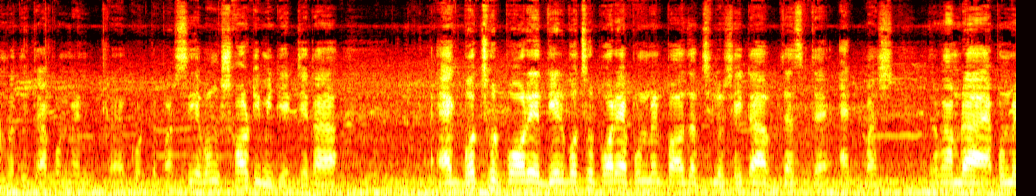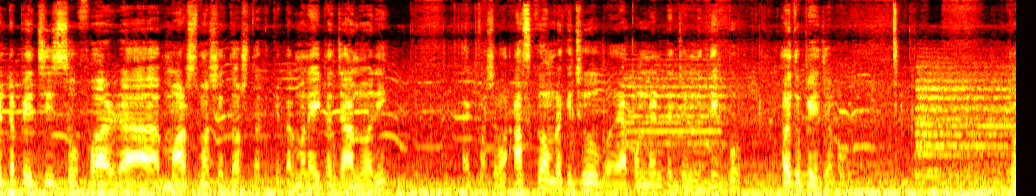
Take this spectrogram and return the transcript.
আমরা দুটো অ্যাপয়েন্টমেন্ট করতে পারছি এবং শর্ট ইমিডিয়েট যেটা এক বছর পরে, দেড় বছর পরে অ্যাপয়েন্টমেন্ট পাওয়া যাচ্ছিল, সেটা জাস্ট এক মাস। এবং আমরা অ্যাপয়েন্টমেন্টটা পেয়েছি সোফার মার্চ মাসের দশ তারিখে, তার মানে এটা জানুয়ারি। এক মাস। এবং আজকেও আমরা কিছু অ্যাপয়েন্টমেন্টের জন্য দেখব, হয়তো পেয়ে যাব। তো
